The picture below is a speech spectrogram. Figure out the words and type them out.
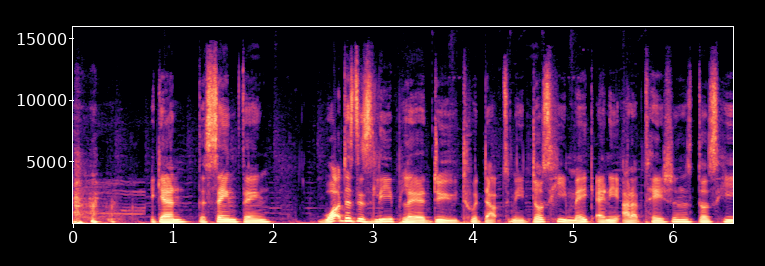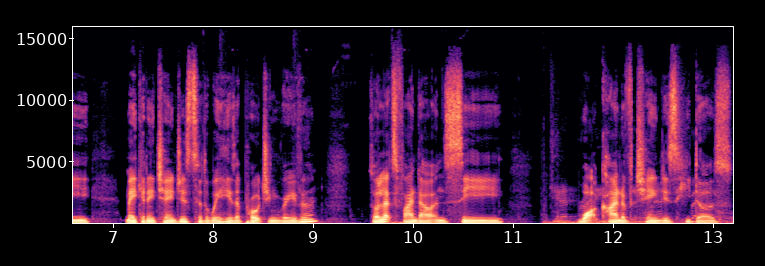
Again, the same thing. What does this Lee player do to adapt to me? Does he make any adaptations? Does he make any changes to the way he's approaching Raven? So let's find out and see what kind of changes he does.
